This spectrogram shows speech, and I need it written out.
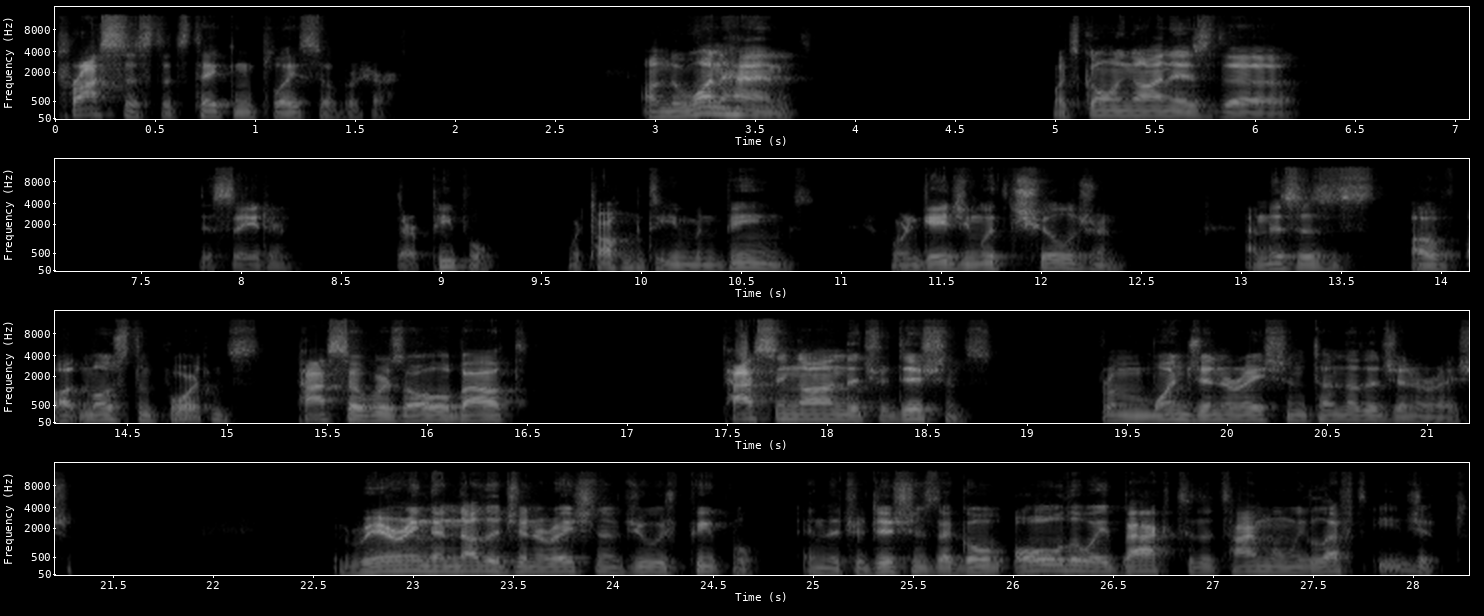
process that's taking place over here. On the one hand, what's going on is the the Seder. There are people. We're talking to human beings. We're engaging with children. And this is of utmost importance. Passover is all about passing on the traditions from one generation to another generation, rearing another generation of Jewish people in the traditions that go all the way back to the time when we left Egypt.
